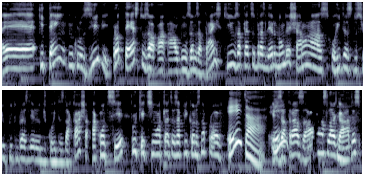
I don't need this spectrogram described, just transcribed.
é, que tem, inclusive, protestos há, há, alguns anos atrás que os atletas brasileiros não deixaram as corridas do circuito brasileiro de corridas da Caixa acontecer porque tinham atletas africanos na prova. Eita! Eles Eita. atrasavam as largadas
